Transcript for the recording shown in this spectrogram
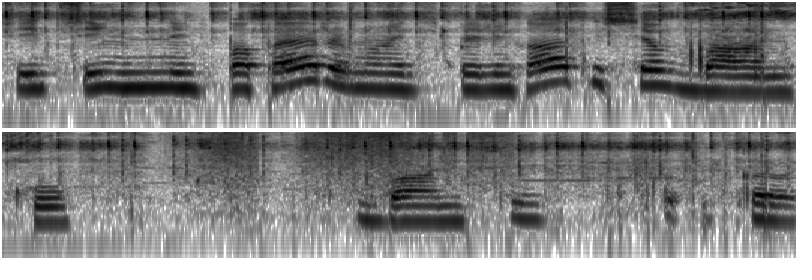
Всі цінні папери мають зберігатися в банку. В банку. Коротше.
